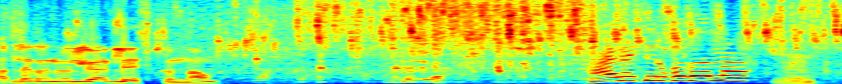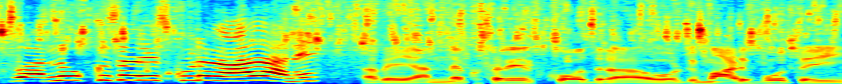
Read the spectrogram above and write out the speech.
అట్లా కొన్ని ఉల్లిగడ్డలు వేసుకుందాం. ఆయన తిరుపతి అన్న ఒక్కసారి వేసుకుంటే కాదా అని? అరే అన్నీ ఒకసారి వేసుకోవద్దురా. ఒకటి మాడిపోతాయి.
